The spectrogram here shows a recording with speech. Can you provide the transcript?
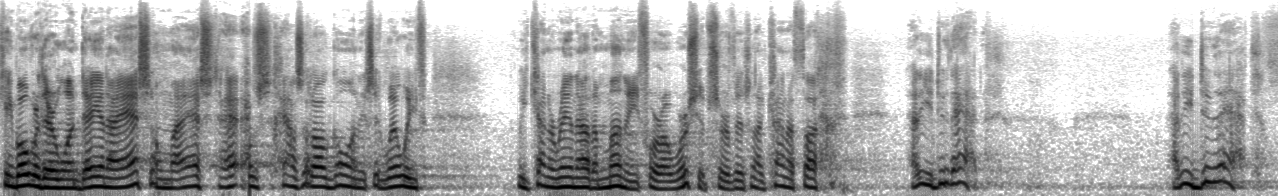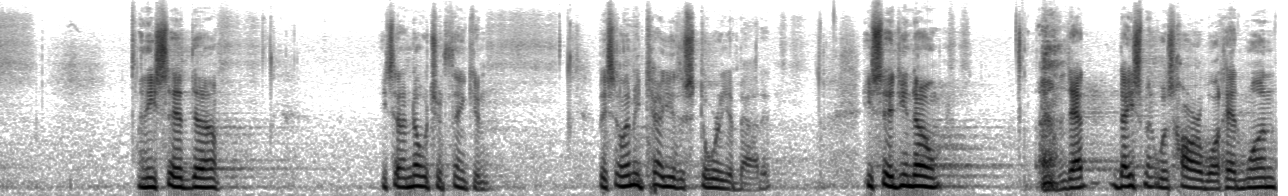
came over there one day and I asked them, I asked, how's, how's it all going? He said, well, we've, we kind of ran out of money for our worship service. And I kind of thought, how do you do that? How do you do that? And he said, uh, he said, I know what you're thinking. They said, Let me tell you the story about it. He said, You know, that basement was horrible. It had one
